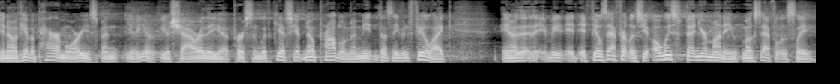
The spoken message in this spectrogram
You know, if you have a paramour, you spend, you know, you, you shower the uh, person with gifts. You have no problem. I mean, it doesn't even feel like you know, I mean, it, it feels effortless. You always spend your money most effortlessly,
